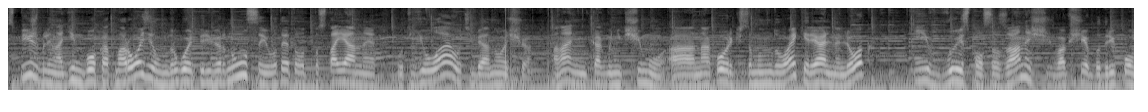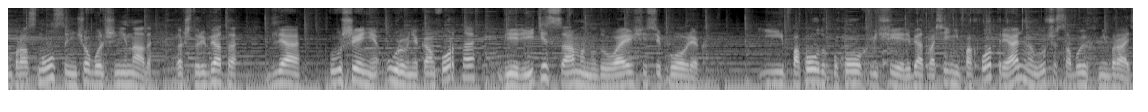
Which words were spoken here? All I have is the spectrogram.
спишь, блин, один бок отморозил, другой перевернулся, и вот эта вот постоянная вот юла у тебя ночью, она как бы ни к чему. А на коврике самонадувайки реально лег и выспался за ночь, вообще бодряком проснулся, ничего больше не надо. Так что, ребята, для повышения уровня комфорта берите самонадувающийся коврик. И по поводу пуховых вещей, ребят, в осенний поход реально лучше с собой их не брать.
